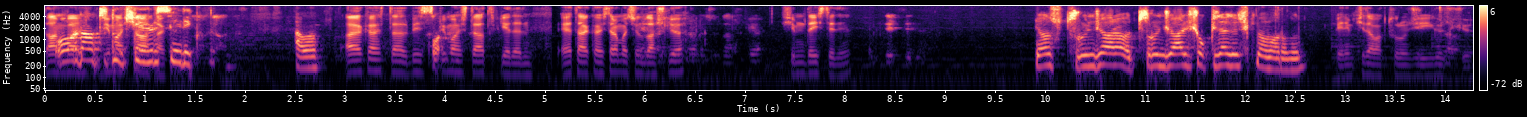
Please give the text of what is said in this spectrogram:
Tamam Oradan bir tutup maç daha atak. çevirseydik. Tamam. Arkadaşlar biz bir maç daha atıp gelelim. Evet arkadaşlar maçımız başlıyor. Şimdi de istediğin. Yalnız turuncu araba, turuncu hali çok güzel gözükmüyor mu arabanın? Benimki de bak turuncu iyi gözüküyor.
